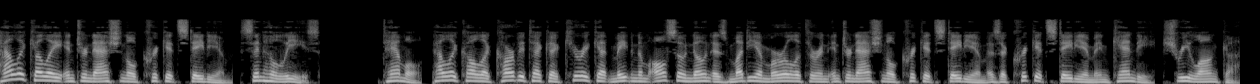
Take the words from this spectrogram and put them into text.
Pallekele International Cricket Stadium, Sinhalese Tamil, Pallekala Karvateka Kuriket Maitanam also known as Muttiah Muralitharan International Cricket Stadium is a cricket stadium in Kandy, Sri Lanka.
